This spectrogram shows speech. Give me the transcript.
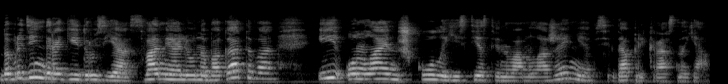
Добрый день, дорогие друзья! С вами Алена Богатова и онлайн-школа естественного омоложения «Всегда прекрасна я».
